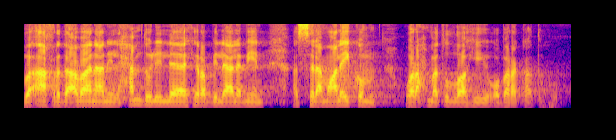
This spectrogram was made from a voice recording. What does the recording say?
وآخر دعوانا أن الحمد لله رب العالمين. السلام عليكم ورحمة الله وبركاته.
